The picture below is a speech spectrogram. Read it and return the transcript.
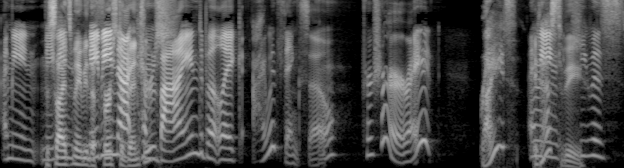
I mean, maybe, Besides maybe the first not Avengers? combined, but like I would think so for sure, right? Right? I it mean, has to be. he was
